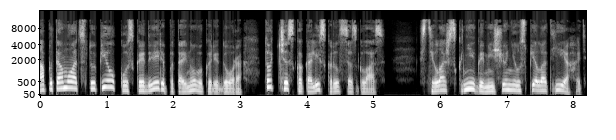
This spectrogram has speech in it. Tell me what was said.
а потому отступил к узкой двери потайного коридора, тотчас как Али скрылся с глаз. Стеллаж с книгами еще не успел отъехать,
